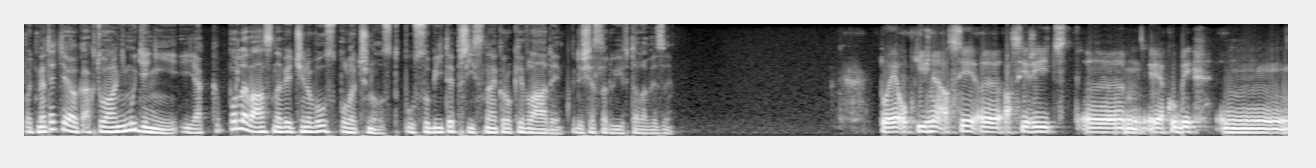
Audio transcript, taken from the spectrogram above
Pojďme teď k aktuálnímu dění. Jak podle vás na většinovou společnost působí ty přísné kroky vlády, když je sledují v televizi? To je obtížné asi, eh, asi říct eh, jakoby mm,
